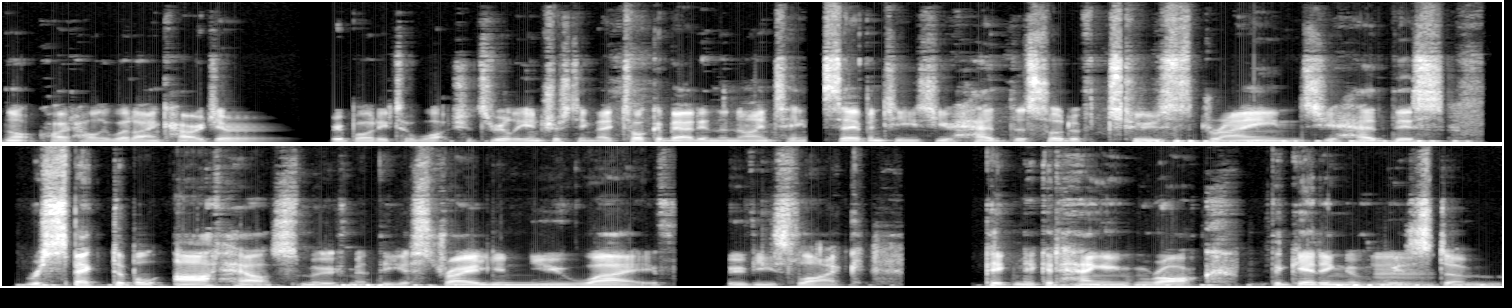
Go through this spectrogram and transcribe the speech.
not quite Hollywood. I encourage everybody to watch. It's really interesting. They talk about in the 1970s, you had the sort of two strains. You had this respectable art house movement, the Australian New Wave, movies like Picnic at Hanging Rock, The Getting of Mm. Wisdom,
